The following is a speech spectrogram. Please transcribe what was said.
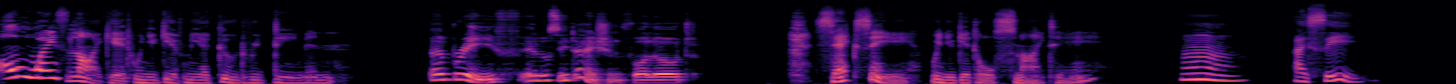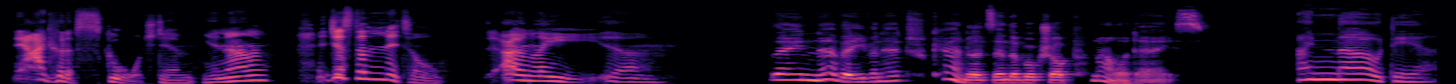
always like it when you give me a good redeeming. A brief elucidation followed. Sexy when you get all smitey. Hmm, I see. I could have scorched him, you know? Just a little. Only, uh, They never even had candles in the bookshop nowadays. I know, dear.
